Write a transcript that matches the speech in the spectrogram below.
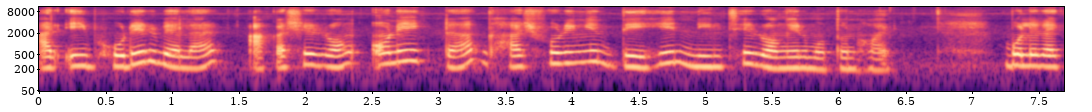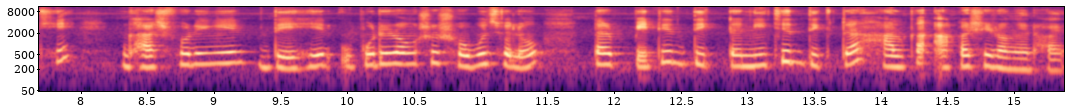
আর এই ভোরের বেলার আকাশের রং অনেকটা ঘাস ঘাসফড়িংয়ের দেহের নীলচে রঙের মতন হয়। বলে রাখি ঘাস ঘাসফড়িংয়ের দেহের উপরের অংশ সবুজ হলেও তার পেটের দিকটা, নিচের দিকটা হালকা আকাশি রঙের হয়।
